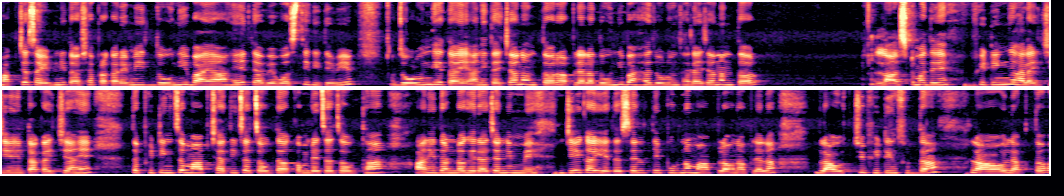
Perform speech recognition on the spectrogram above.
मागच्या साईडनी तर अशा प्रकारे मी दोन्ही बाया आहे त्या व्यवस्थित इथे मी जोडून घेत आहे आणि त्याच्यानंतर आपल्याला दोन्ही बाह्या जोडून झाल्याच्यानंतर लास्टमध्ये फिटिंग घालायची टाकायची आहे. तर फिटिंगचं माप छातीचा चौथा कमरेचा चौथा आणि दंडघेऱ्याच्या निम्मे जे काही येत असेल ते पूर्ण माप लावून आपल्याला ब्लाऊजची फिटिंगसुद्धा लावावं लागतं.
